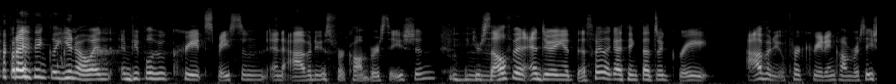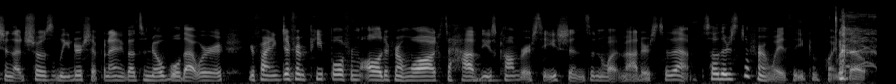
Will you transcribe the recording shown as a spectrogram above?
but I think, you know, and, and people who create space and, and avenues for conversation, mm-hmm. like yourself, and, and doing it this way, like I think that's a great avenue for creating conversation that shows leadership. And i think that's noble that we're you're finding different people from all different walks to have these conversations and what matters to them. So there's different ways that you can point it out.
